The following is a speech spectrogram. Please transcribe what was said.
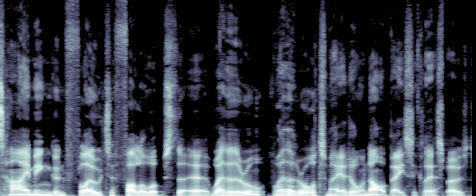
timing and flow to follow ups that uh, whether they're whether they're automated or not. Basically, I suppose.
